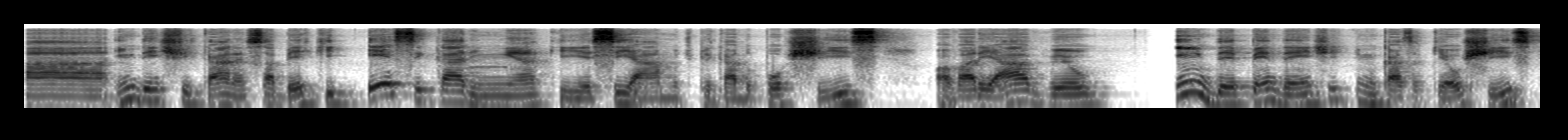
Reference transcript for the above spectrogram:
a identificar, né, saber que esse carinha aqui, esse a multiplicado por x, a variável independente, que no caso aqui é o x,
